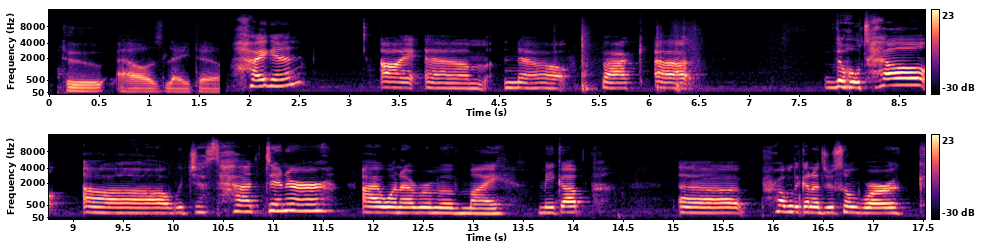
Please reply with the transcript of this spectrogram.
Two hours later. Hi again. I am now back at the hotel. Uh, we just had dinner. I want to remove my makeup. Uh, probably gonna do some work,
